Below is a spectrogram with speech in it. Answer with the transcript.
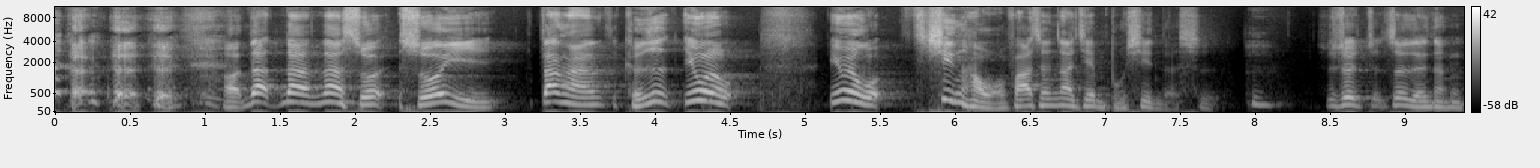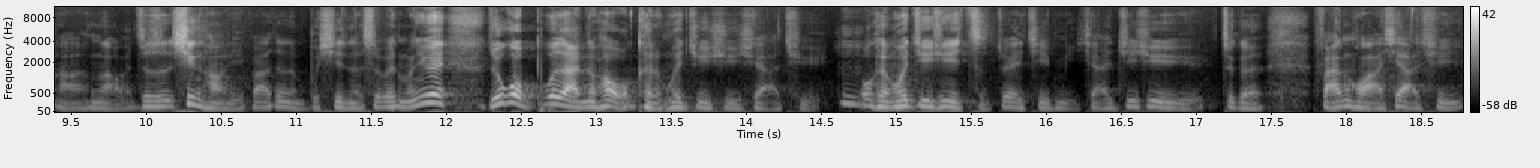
好，那那那所所以当然，可是因为。因为我幸好我发生那件不幸的事，嗯，所以这这人很好很好，就是幸好你发生了不幸的事。为什么？因为如果不然的话，我可能会继续下去，我可能会继续纸醉金迷下去，继续这个繁华下去。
